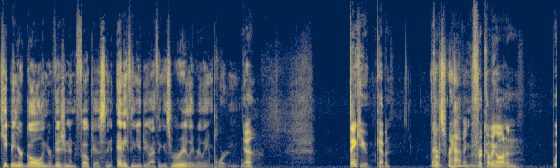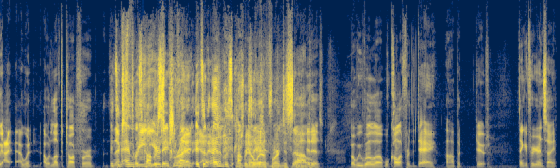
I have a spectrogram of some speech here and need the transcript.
keeping your goal and your vision in focus in anything you do. I think is really really important. Yeah. Thank you, Kevin, Thanks for, having me. for coming on and we, I, I would I would love to talk for the it's an endless three conversation, man. Right, It's yeah. an endless conversation. nowhere for it to And stop. It is. But we will uh, we'll call it for the day. Uh, but dude, thank you for your insight.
